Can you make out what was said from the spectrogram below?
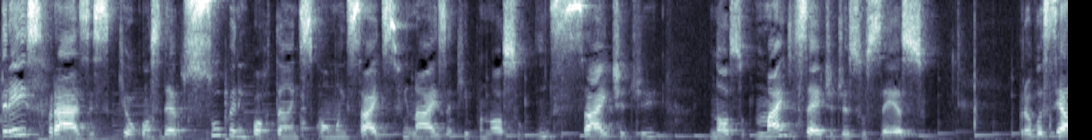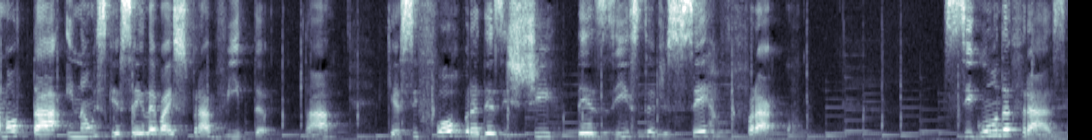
três frases que eu considero super importantes como insights finais aqui para o nosso insight de nosso mindset de sucesso, para você anotar e não esquecer e levar isso para a vida, tá? Que é se for para desistir, desista de ser fraco. Segunda frase:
